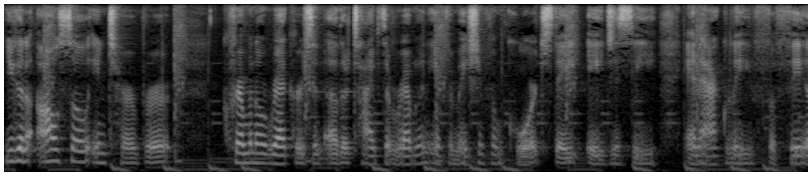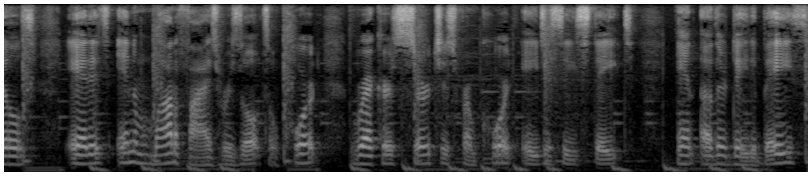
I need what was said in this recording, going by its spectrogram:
You can also interpret criminal records and other types of relevant information from court, state agency, and accurately fulfills, edits, and modifies results of court records searches from court, agency, state, and other database.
